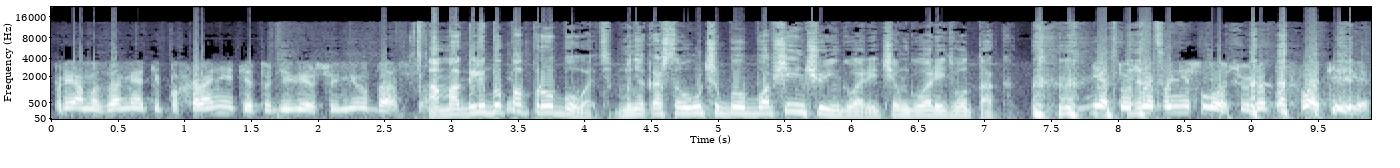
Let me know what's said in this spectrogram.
прямо замять и похоронить эту диверсию не удастся. А могли бы попробовать. Мне кажется, лучше было бы вообще ничего не говорить, чем говорить вот так. Нет, уже понеслось, уже подхватили.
